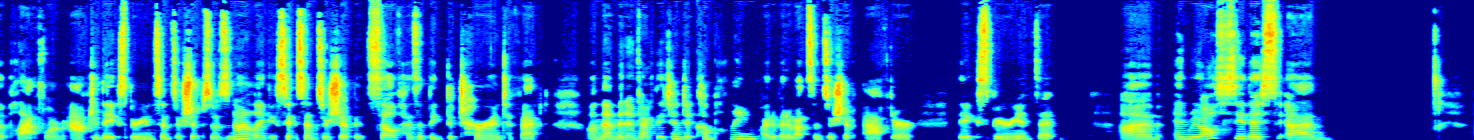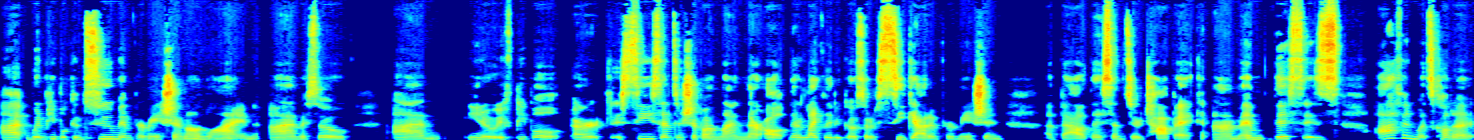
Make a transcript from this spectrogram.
the platform after they experience censorship. So it's not like censorship itself has a big deterrent effect on them. And in fact, they tend to complain quite a bit about censorship after they experience it. Um, and we also see this um, uh, when people consume information online. Um, so, um, you know, if people are see censorship online, they're all they're likely to go sort of seek out information about the censored topic. Um, and this is often what's called a,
